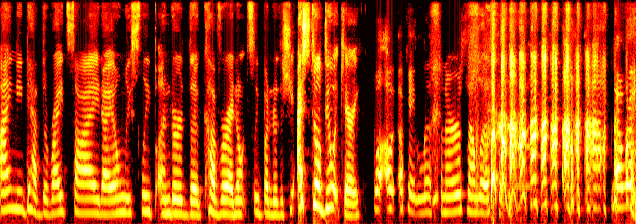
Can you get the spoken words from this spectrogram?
I need to have the right side. I only sleep under the cover. I don't sleep under the sheet. I still do it, Carrie. well, oh, okay, listeners, now listen. now we're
